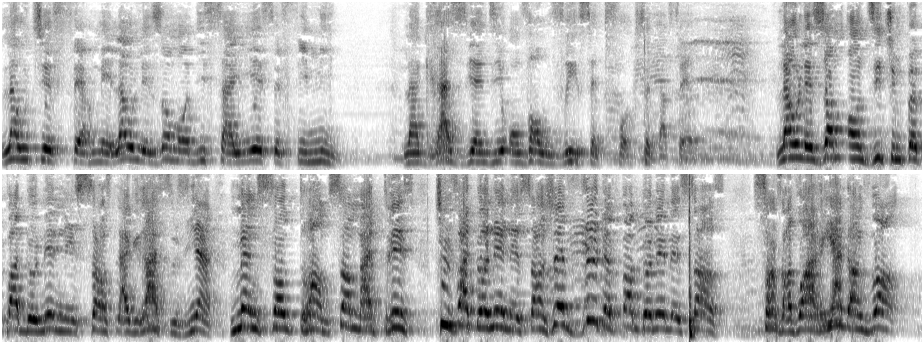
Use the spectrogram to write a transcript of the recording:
Là où tu es fermé, là où les hommes ont dit ça y est, c'est fini. La grâce vient dire on va ouvrir cette, cette affaire. Là où les hommes ont dit tu ne peux pas donner naissance, la grâce vient, même sans trompe, sans matrice, tu vas donner naissance. J'ai vu des femmes donner naissance sans avoir rien dans le ventre.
